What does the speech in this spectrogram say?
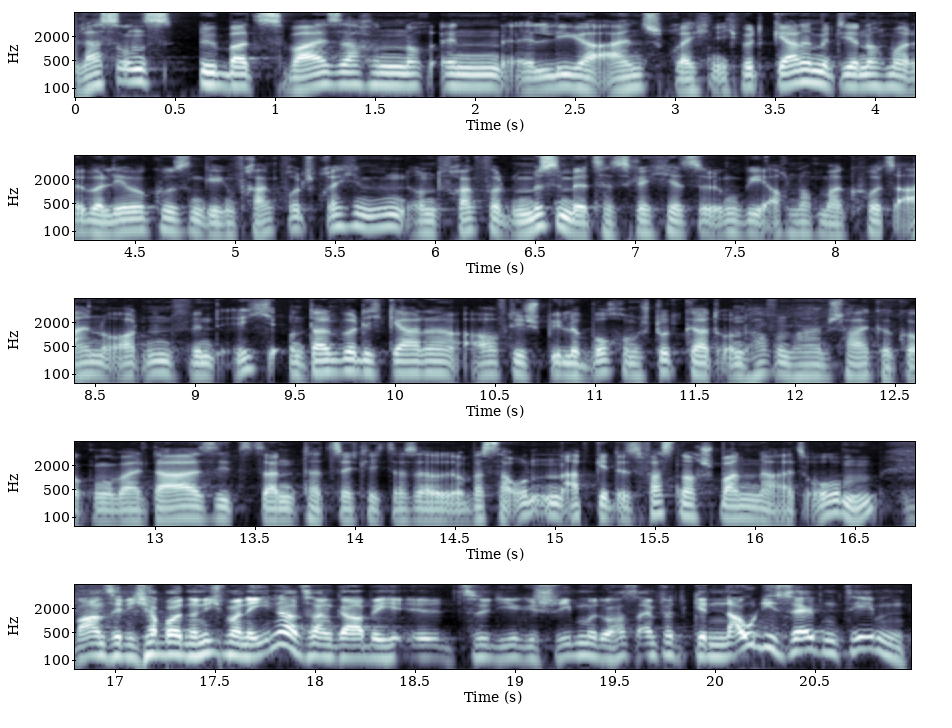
Lass uns über zwei Sachen noch in Liga 1 sprechen. Ich würde gerne mit dir nochmal über Leverkusen gegen Frankfurt sprechen. Und Frankfurt müssen wir tatsächlich jetzt irgendwie auch nochmal kurz einordnen, finde ich. Und dann würde ich gerne auf die Spiele Bochum, Stuttgart und Hoffenheim-Schalke gucken, weil da sieht es dann tatsächlich, dass, also, was da unten abgeht, ist fast noch spannender als oben. Wahnsinn, ich habe heute noch nicht mal eine Inhaltsangabe äh, zu dir geschrieben und du hast einfach genau dieselben Themen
